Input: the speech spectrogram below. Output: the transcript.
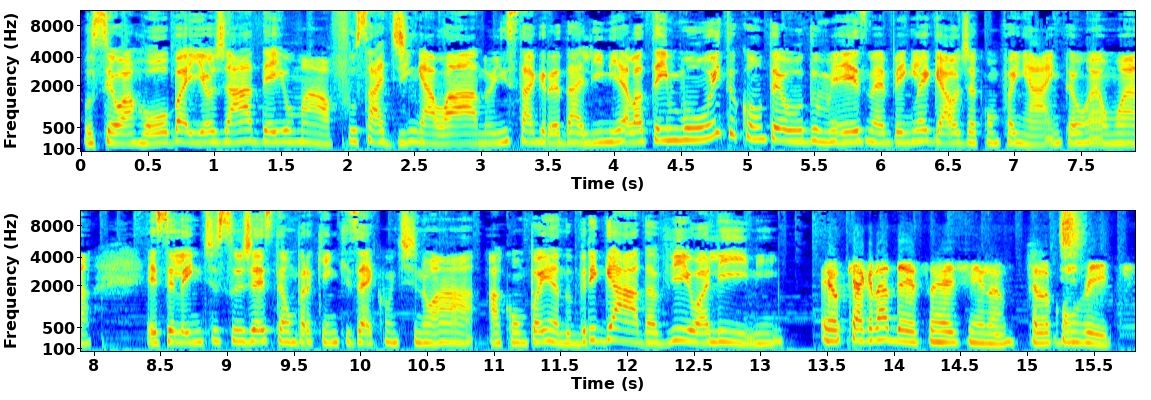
o seu arroba e eu já dei uma fuçadinha lá no Instagram da Aline e ela tem muito conteúdo mesmo, é bem legal de acompanhar, então é uma excelente sugestão para quem quiser continuar acompanhando. Obrigada, viu, Aline? Eu que agradeço, Regina, pelo convite.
